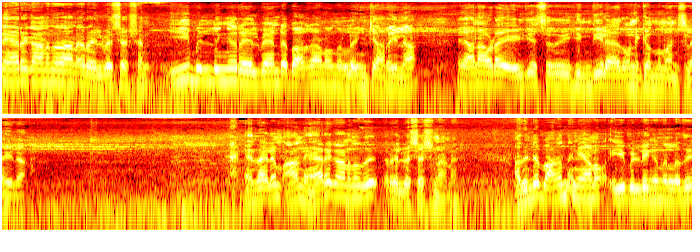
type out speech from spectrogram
നേരെ കാണുന്നതാണ് റെയിൽവേ സ്റ്റേഷൻ ഈ ബിൽഡിങ് റെയിൽവേന്റെ ഭാഗമാണോ എന്നുള്ളത് എനിക്കറിയില്ല. ഞാൻ അവിടെ എഴുതി വെച്ചത് ഹിന്ദിയിലായതുകൊണ്ട് എനിക്കൊന്നും മനസ്സിലായില്ല. എന്തായാലും ആ നേരെ കാണുന്നത് റെയിൽവേ സ്റ്റേഷനാണ് അതിന്റെ ഭാഗം തന്നെയാണോ ഈ ബിൽഡിംഗ് എന്നുള്ളത്?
